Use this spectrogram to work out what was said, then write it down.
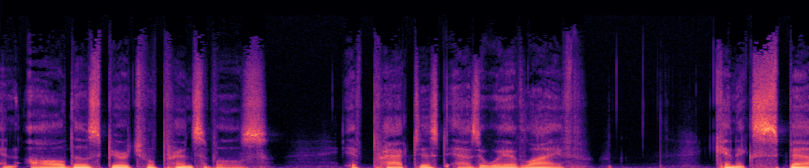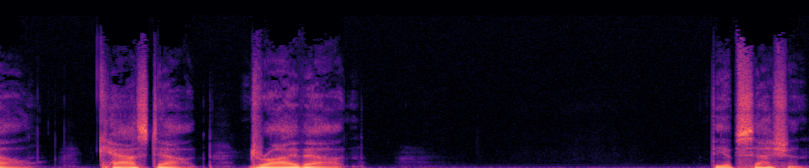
And all those spiritual principles, if practiced as a way of life, can expel, cast out, drive out the obsession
